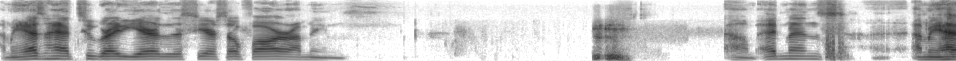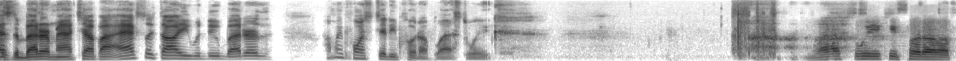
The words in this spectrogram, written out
I mean, he hasn't had too great a year this year so far. I mean, um, Edmonds, I mean, has the better matchup. I actually thought he would do better. how many points did he put up last week? Last week he put up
